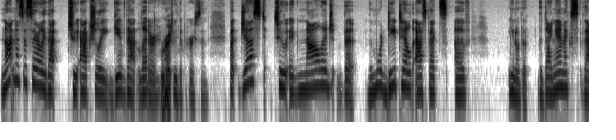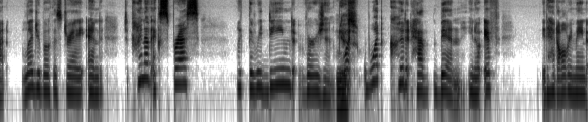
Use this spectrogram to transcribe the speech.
not necessarily that to actually give that letter right. to the person, but just to acknowledge the the more detailed aspects of you know the the dynamics that led you both astray and to kind of express like the redeemed version yes. what what could it have been you know if it had all remained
